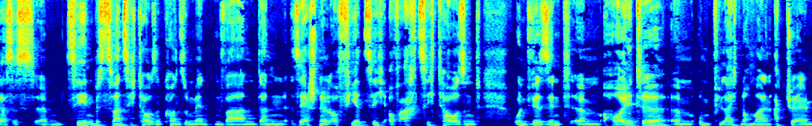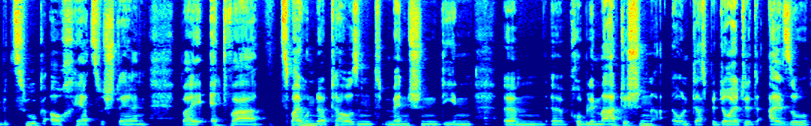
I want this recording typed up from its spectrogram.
dass es ähm, 10 bis 20.000 Konsumenten waren, dann sehr schnell auf 40, auf 80.000 und wir sind ähm, heute, ähm, um vielleicht nochmal einen aktuellen Bezug auch herzustellen, bei etwa 200.000 Menschen, die einen ähm, äh, problematischen, und das bedeutet also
